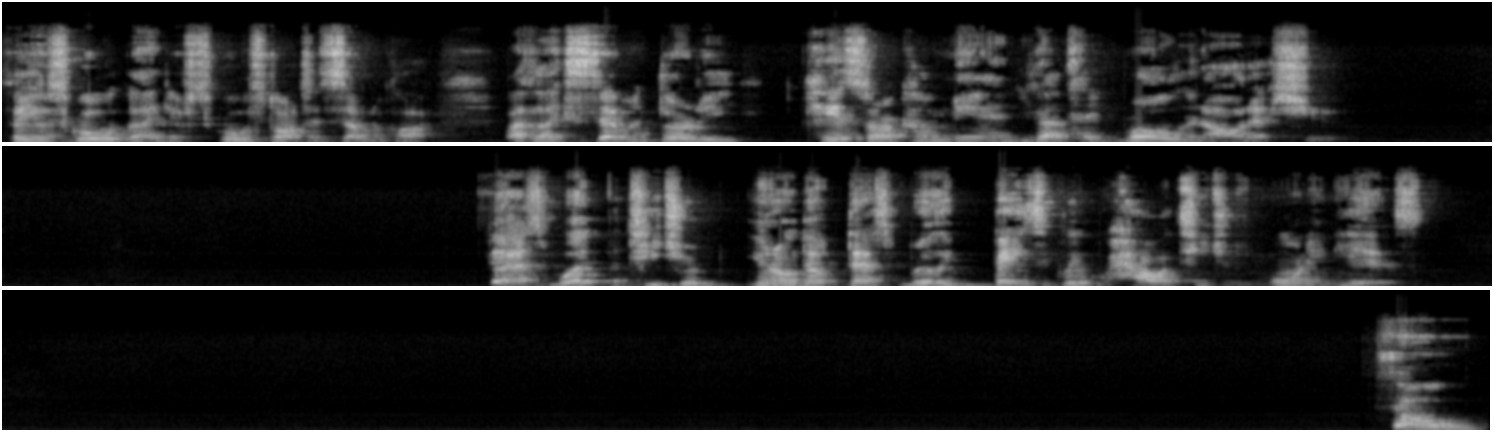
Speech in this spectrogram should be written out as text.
So your school, like your school starts at 7 o'clock. By like 7.30, kids start coming in, you gotta take roll and all that shit. That's what a teacher, you know, that's really basically how a teacher's morning is. So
